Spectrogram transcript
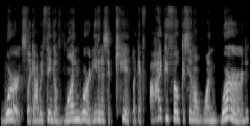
words. Like I would think of one word, even as a kid. Like if I could focus in on one word,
